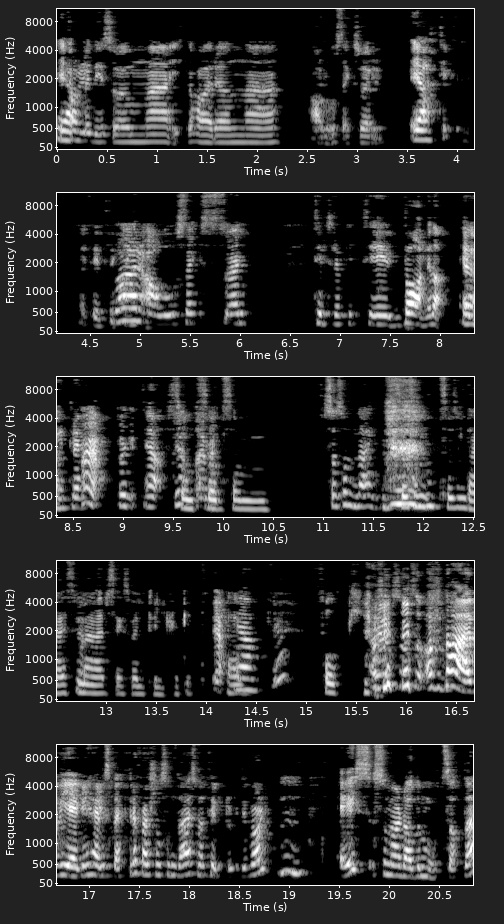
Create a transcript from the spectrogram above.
Ja. Alle de som uh, ikke har en uh, aloseksuell ja. tiltrekning. Hva er aloseksuell? Tiltrukket til vanlig, da, Ja. egentlig. Ah, ja. ok. Ja. Sånn, sånn, som, Sånn som deg. sånn, som, sånn som deg som er seksuelt tiltrukket Ja. av Ja. folk. Altså, så, så, altså, da er vi egentlig hele spekteret. Først sånn som deg, som er tiltrukket til folk. Mm. Ace, som er da det motsatte.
